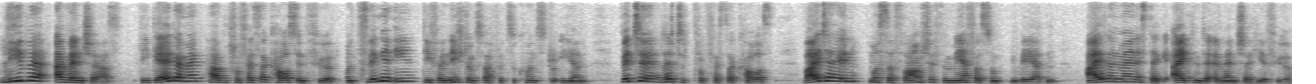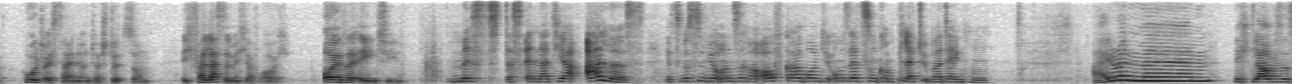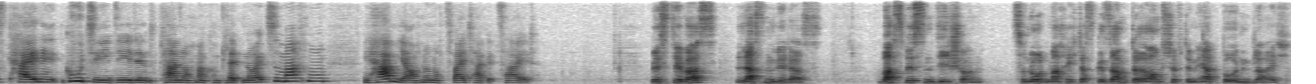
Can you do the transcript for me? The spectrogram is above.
Liebe Avengers, die Gelgamek haben Professor Chaos entführt und zwingen ihn, die Vernichtungswaffe zu konstruieren. Bitte rettet Professor Chaos. Weiterhin muss das Raumschiff im Meer versunken werden. Iron Man ist der geeignete Avenger hierfür. Holt euch seine Unterstützung. Ich verlasse mich auf euch. Eure Angie. Mist, das ändert ja alles. Jetzt müssen wir unsere Aufgabe und die Umsetzung komplett überdenken. Iron Man? Ich glaube, es ist keine gute Idee, den Plan nochmal komplett neu zu machen. Wir haben ja auch nur noch zwei Tage Zeit. Wisst ihr was? Lassen wir das. Was wissen die schon? Zur Not mache ich das gesamte Raumschiff dem Erdboden gleich.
